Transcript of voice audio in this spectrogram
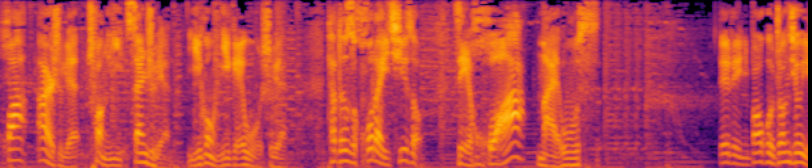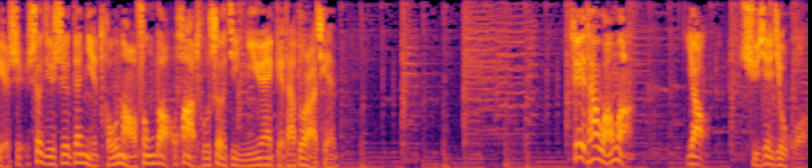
花二十元，创意三十元，一共你给五十元，他都是合到一起走这花买五十。对对，你包括装修也是，设计师跟你头脑风暴画图设计，你愿意给他多少钱？所以他往往。要曲线救国，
